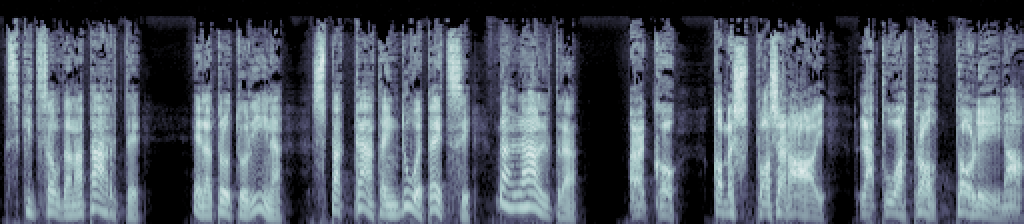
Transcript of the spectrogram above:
schizzò da una parte e la trottolina, spaccata in due pezzi, dall'altra. Ecco come sposerai la tua trottolina.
